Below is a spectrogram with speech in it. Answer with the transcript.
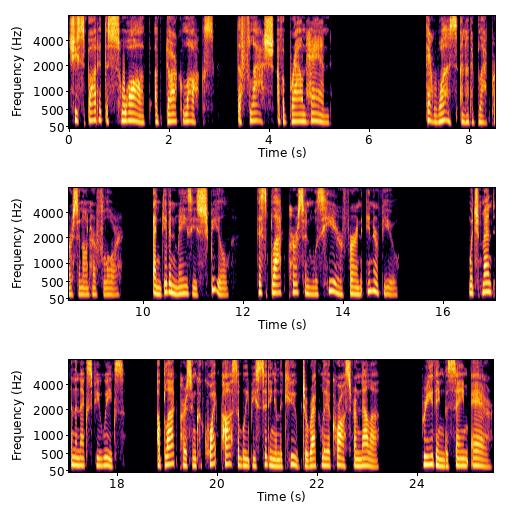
she spotted the swath of dark locks the flash of a brown hand. There was another black person on her floor, and given Maisie's spiel, this black person was here for an interview. Which meant in the next few weeks, a black person could quite possibly be sitting in the cube directly across from Nella, breathing the same air,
